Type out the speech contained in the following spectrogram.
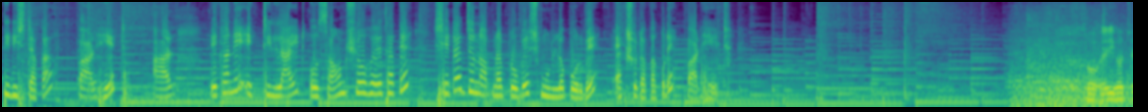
তিরিশ টাকা পার হেড। আর এখানে একটি লাইট ও সাউন্ড শো হয়ে থাকে, সেটার জন্য আপনার প্রবেশ মূল্য পড়বে একশো টাকা করে পার হেড। তো এই হচ্ছে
